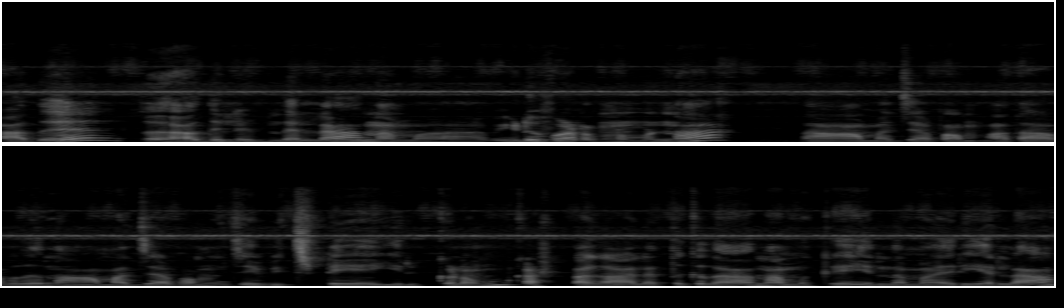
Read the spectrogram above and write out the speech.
அது அதிலிருந்தெல்லாம் நம்ம விடுபடணும்னா நாம ஜபம் அதாவது நாம ஜபம் ஜெபிச்சுட்டே இருக்கணும். கஷ்ட காலத்துக்கு தான் நமக்கு இந்த மாதிரியெல்லாம்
